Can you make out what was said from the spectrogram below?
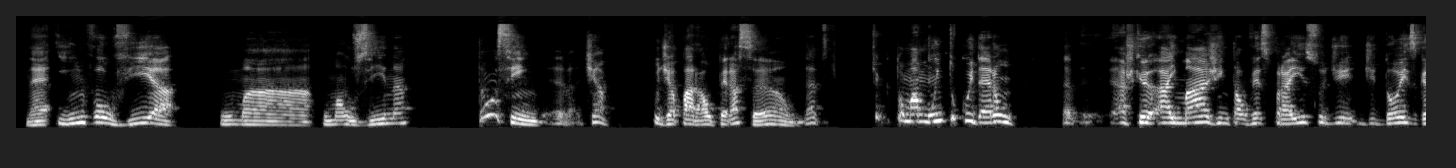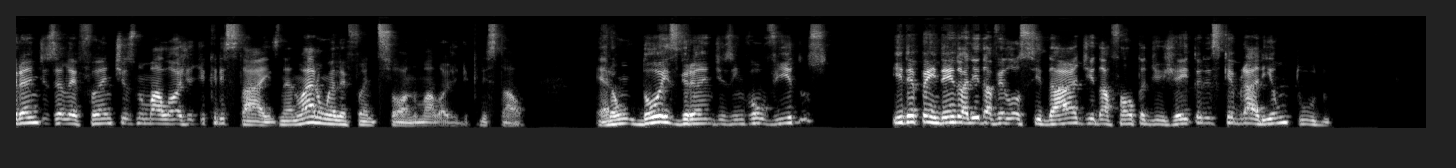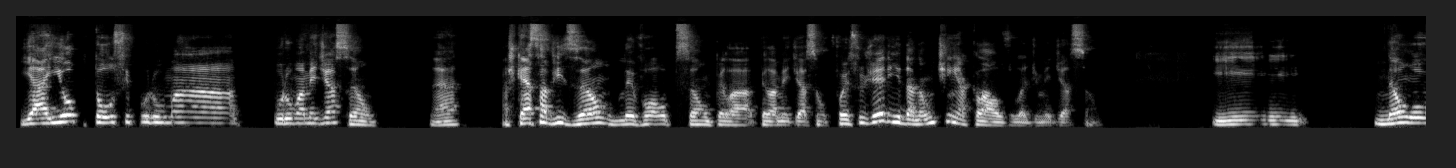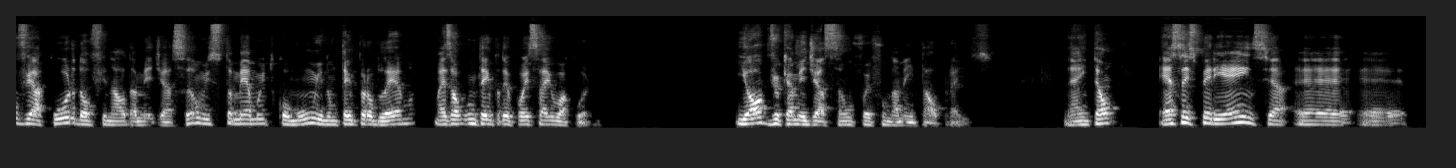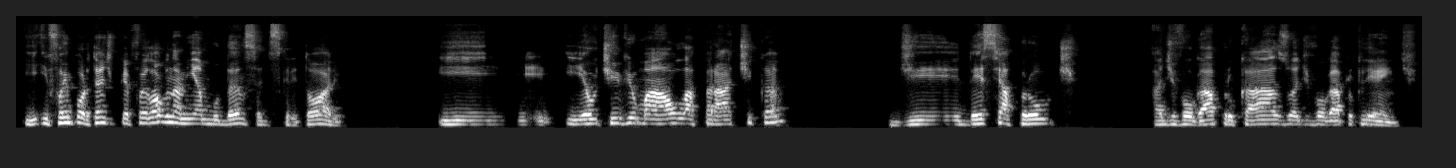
Né? E envolvia uma, uma usina. Então, assim, eh, tinha, podia parar a operação, né? tinha que tomar muito cuidado. Eram, eh, acho que a imagem, talvez, para isso, de, de dois grandes elefantes numa loja de cristais. Né? Não era um elefante só numa loja de cristal. Eram dois grandes envolvidos e dependendo ali da velocidade e da falta de jeito, eles quebrariam tudo. E aí optou-se por uma por uma mediação, né? Acho que essa visão levou à opção pela, pela mediação que foi sugerida, não tinha cláusula de mediação. E não houve acordo ao final da mediação, isso também é muito comum e não tem problema, mas algum tempo depois saiu o acordo. E óbvio que a mediação foi fundamental para isso. Né? Então, essa experiência é, é, e, e, foi importante porque foi logo na minha mudança de escritório e, e, e eu tive uma aula prática de desse approach advogar para o caso, advogar para o cliente.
